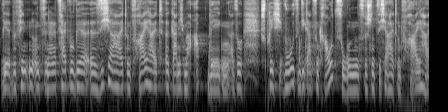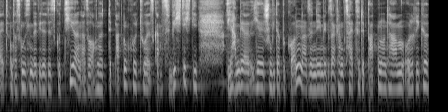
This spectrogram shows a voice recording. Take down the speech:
wir befinden uns in einer Zeit, wo wir äh, Sicherheit und Freiheit äh, gar nicht mehr abwägen. Also sprich, wo sind die ganzen Grauzonen zwischen Sicherheit und Freiheit? Und das müssen wir wieder diskutieren. Also auch eine Debattenkultur ist ganz wichtig. Die, die haben wir hier schon wieder begonnen, also indem wir gesagt haben, Zeit für Debatten und haben Ulrike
